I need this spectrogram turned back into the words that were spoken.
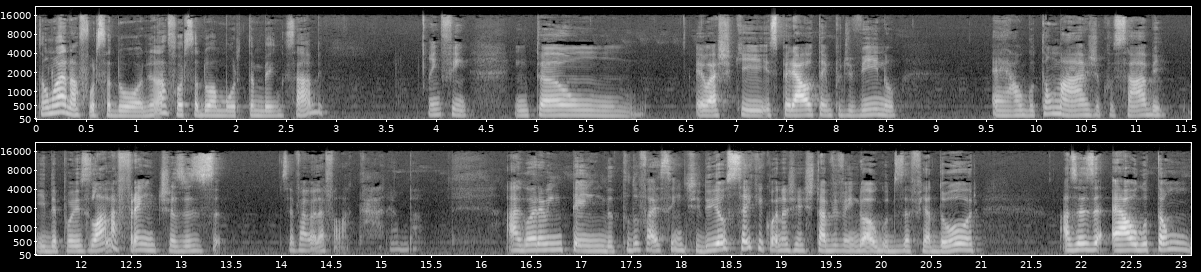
Então não é na força do ódio, é na força do amor também, sabe? Enfim, então eu acho que esperar o tempo divino é algo tão mágico, sabe? E depois lá na frente, às vezes você vai olhar e falar: caramba, agora eu entendo, tudo faz sentido. E eu sei que quando a gente está vivendo algo desafiador, às vezes é algo tão,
